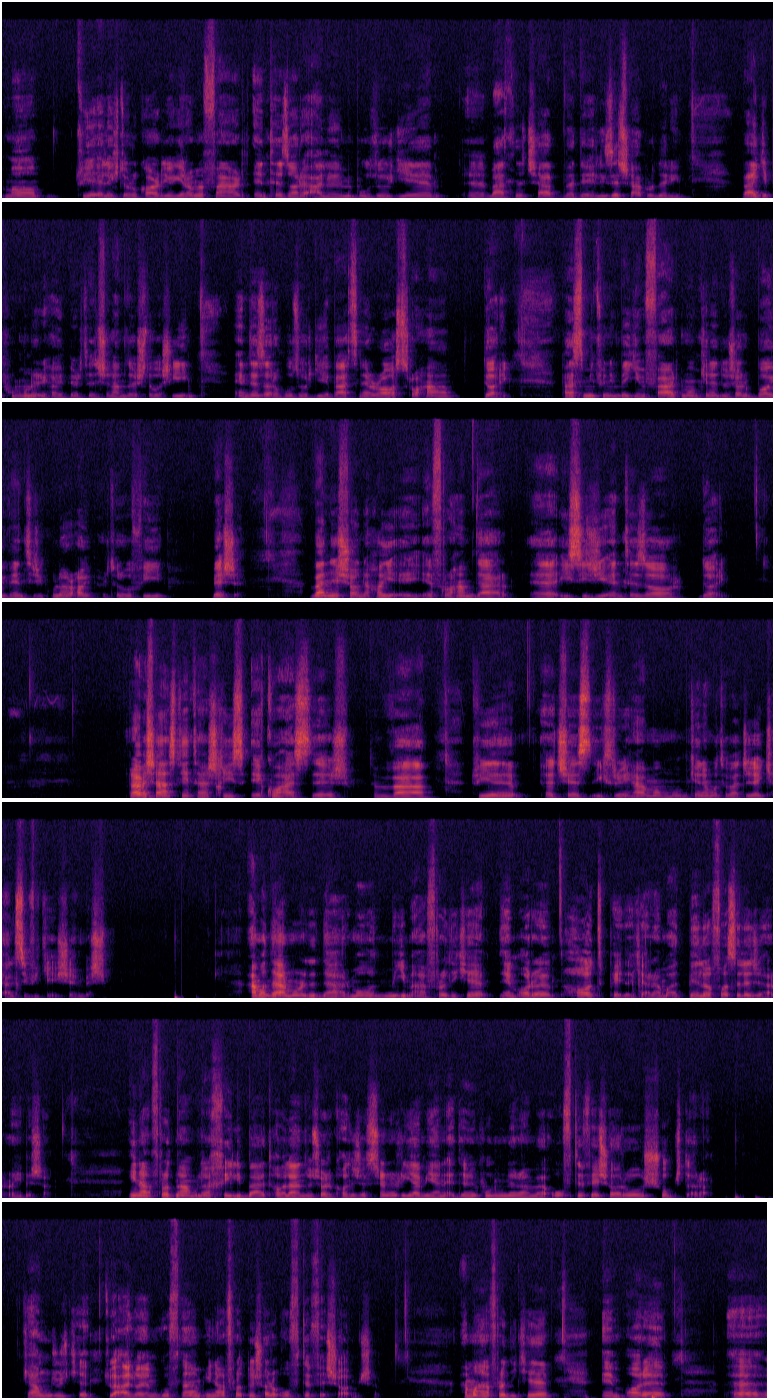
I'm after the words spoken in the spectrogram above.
ما توی الکتروکاردیوگرام فرد انتظار علائم بزرگی بطن چپ و دهلیز چپ رو داریم و اگه pulmonary hypertension هم داشته باشیم انتظار بزرگی بطن راست رو هم داریم. پس می‌تونیم بگیم فرد ممکنه دچار biventricular hypertrophy بشه و نشانه های AF رو هم در ECG انتظار داریم. روش اصلی تشخیص اکو هستش و توی chest X-ray هم ما ممکنه متوجه calcification بشیم. اما در مورد درمان میگیم افرادی که MR حاد پیدا کردن باید بلافاصله جراحی بشن. این افراد معمولا خیلی بد حالند دچار congestion ریوی‌ان ادم pulmonary ان و افت فشار و شوک دارن. که همونجور که تو علائم گفتم این افراد دچار افت فشار میشن. اما افرادی که ام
